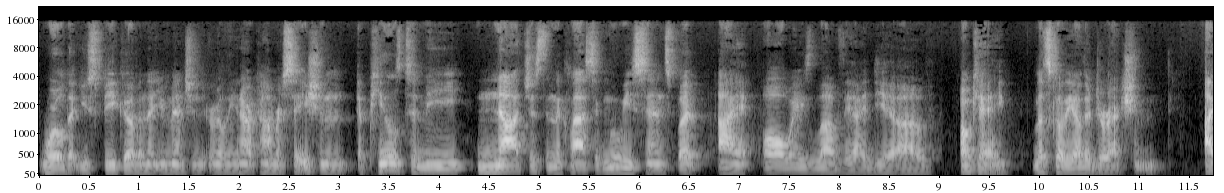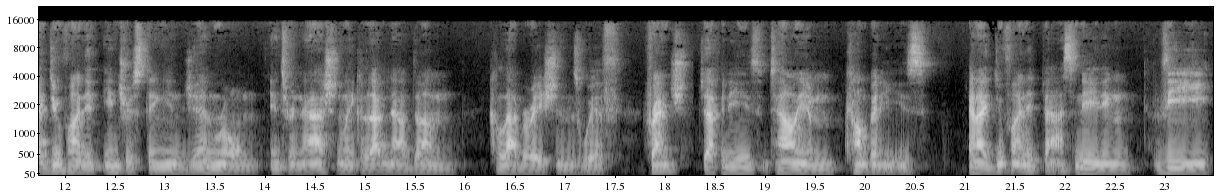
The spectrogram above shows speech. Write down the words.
world that you speak of and that you mentioned early in our conversation appeals to me not just in the classic movie sense, but I always love the idea of, okay, let's go the other direction. I do find it interesting in general internationally because I've now done collaborations with French, Japanese, Italian companies. And I do find it fascinating the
